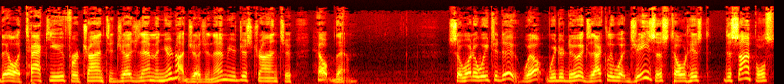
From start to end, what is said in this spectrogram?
they'll attack you for trying to judge them, and you're not judging them, you're just trying to help them. So what are we to do? Well, we're to do exactly what Jesus told his disciples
